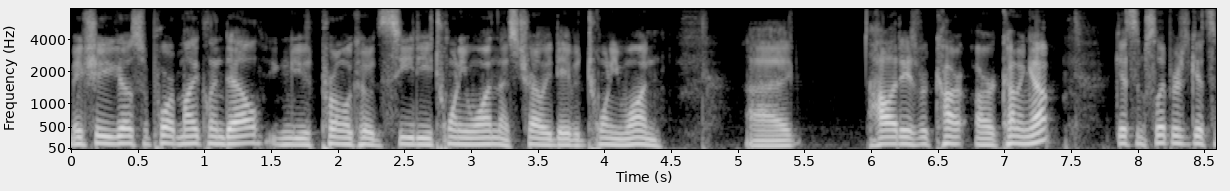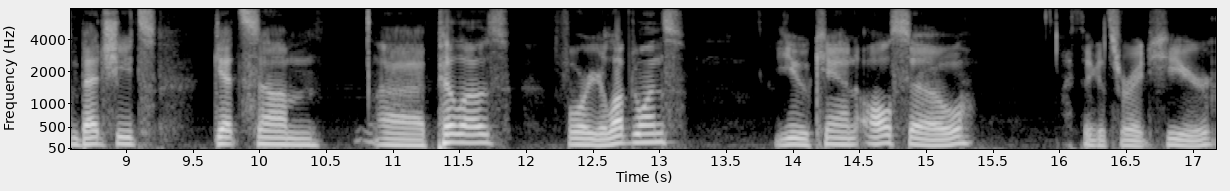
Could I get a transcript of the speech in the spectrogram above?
Make sure you go support Mike Lindell. You can use promo code CD21. That's Charlie David 21. Uh, holidays are, coming up. Get some slippers, get some bed sheets, get some uh, pillows for your loved ones. You can also, I think it's right here.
